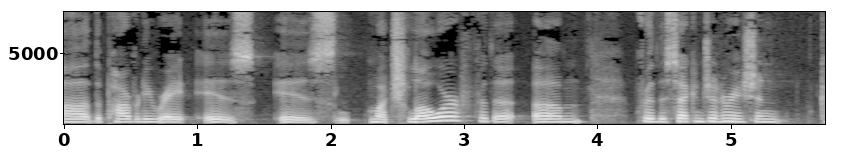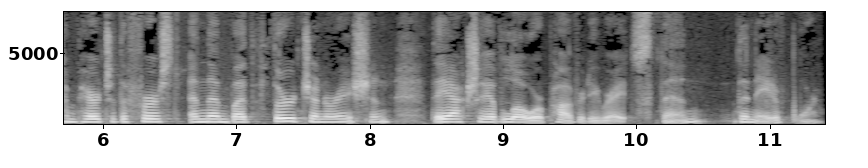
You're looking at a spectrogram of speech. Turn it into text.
uh, the poverty rate is is much lower for the um, for the second generation compared to the first, and then by the third generation, they actually have lower poverty rates than the native born.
